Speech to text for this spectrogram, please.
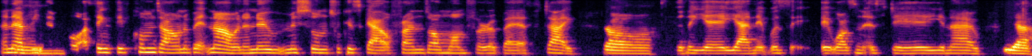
And everything, but I think they've come down a bit now. And I know my son took his girlfriend on one for her birthday Oh, the other year, yeah, and it was it wasn't as dear, you know. yeah.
